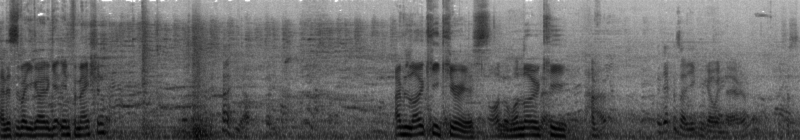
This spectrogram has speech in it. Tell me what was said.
And this is where you go to get information? yep. I'm low key curious. I wonder what's in low key. Yeah, because you can go in there. Just,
